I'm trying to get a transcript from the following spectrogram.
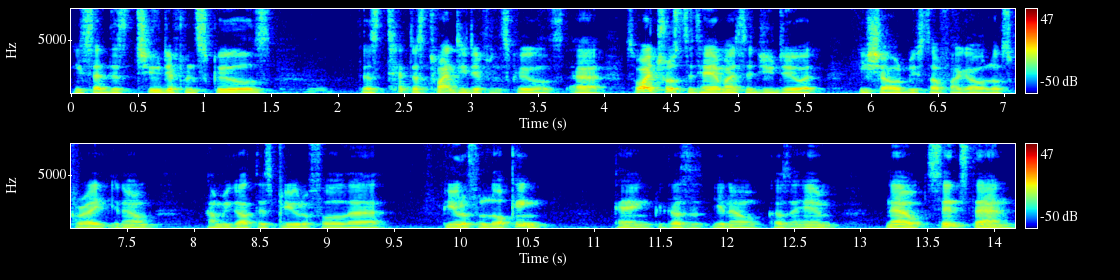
He said, "There's two different schools. There's t- there's twenty different schools. Uh, so I trusted him. I said, "You do it." He showed me stuff. I go, "It looks great," you know. And we got this beautiful, uh, beautiful looking thing because you know because of him. Now since then,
